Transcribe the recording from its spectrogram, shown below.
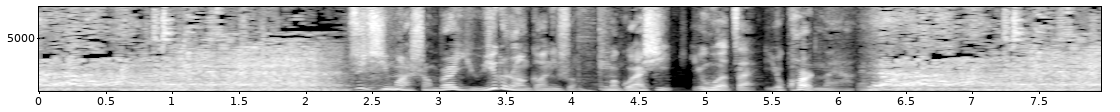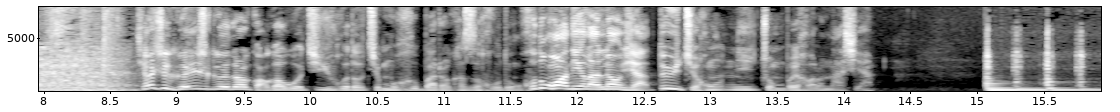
最起码上边有一个人跟你说没关系，有我在一块儿难。听首歌，一首歌一段广告，我继续回到节目后半段开始互动。互动话题来聊一下，对于结婚你准备好了哪些？很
